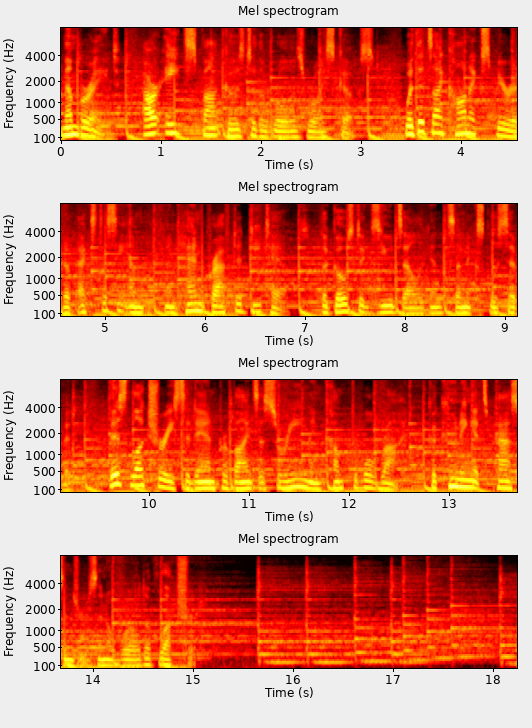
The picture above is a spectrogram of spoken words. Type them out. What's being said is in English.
Number 8. Our 8th spot goes to the Rolls-Royce Ghost. With its iconic spirit of ecstasy emblem and handcrafted details, the Ghost exudes elegance and exclusivity. This luxury sedan provides a serene and comfortable ride, cocooning its passengers in a world of luxury.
